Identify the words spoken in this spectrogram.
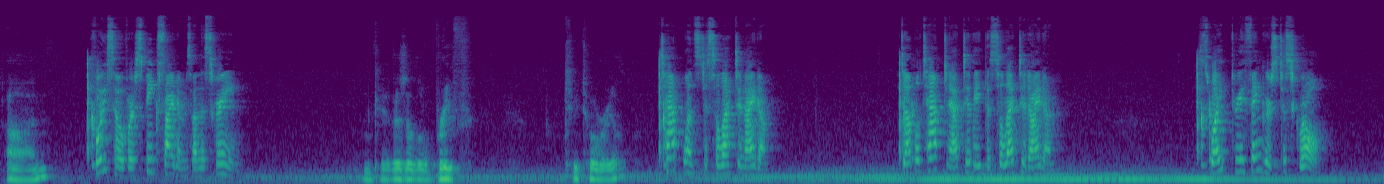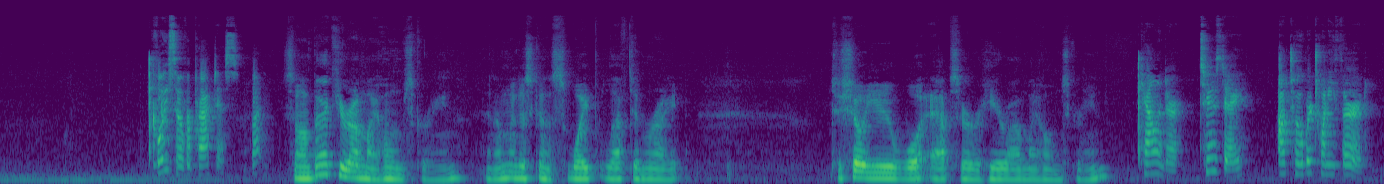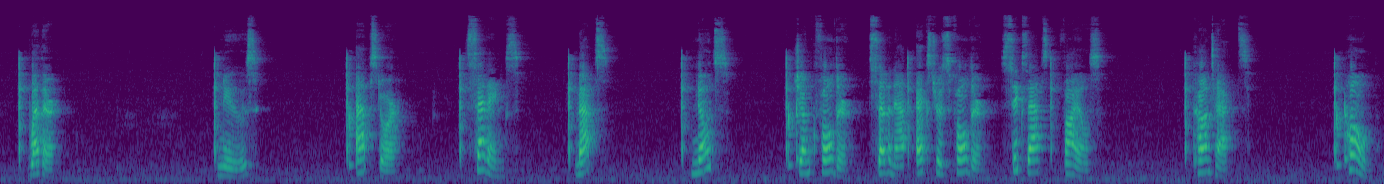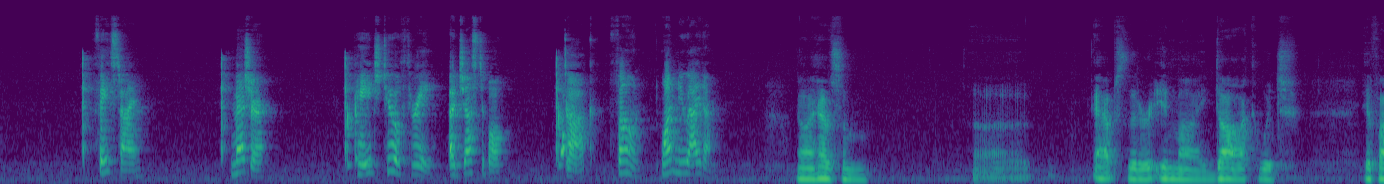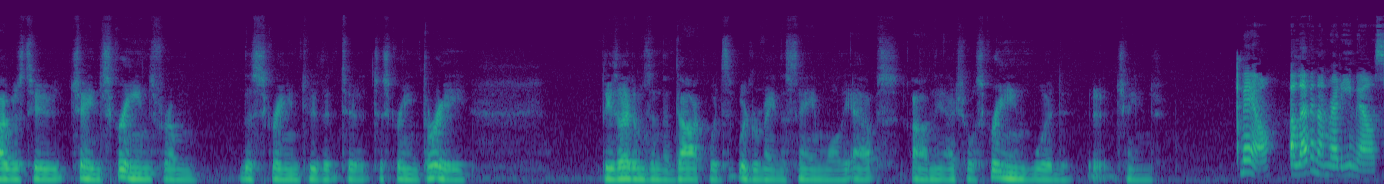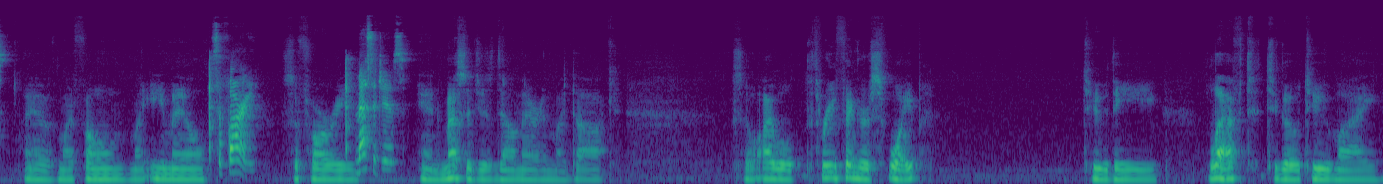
On. Voiceover speaks items on the screen. Okay, there's a little brief tutorial. Tap once to select an item. Double tap to activate the selected item. Swipe three fingers to scroll. Voiceover practice. Button. So I'm back here on my home screen, and I'm just going to swipe left and right to show you what apps are here on my home screen. Calendar. Tuesday, October 23rd. Weather. News. App Store. Settings. Maps. Notes. Junk folder. 7 app extras folder. 6 apps files. Contacts. Home. FaceTime. Measure. Page 2 of 3. Adjustable. Dock. Phone. One new item. Now I have some uh, apps that are in my dock, which if I was to change screens from this screen to the to, to screen three, these items in the dock would would remain the same, while the apps on the actual screen would uh, change. Mail. 11 unread emails. I have my phone, my email, Safari. Safari, Messages. and messages down there in my dock. So I will three finger swipe to the left to go to my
